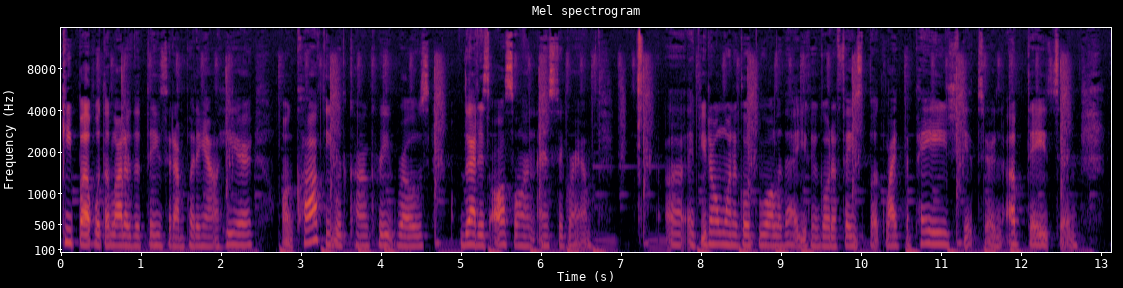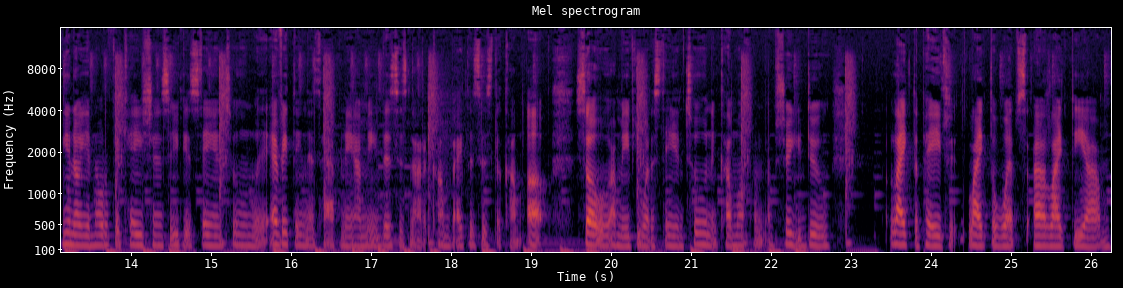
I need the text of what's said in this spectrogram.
keep up with a lot of the things that I'm putting out here on Coffee with Concrete Rose. That is also on Instagram. Uh, if you don't want to go through all of that, you can go to Facebook, like the page, get certain updates and you know your notifications so you can stay in tune with everything that's happening. I mean, this is not a comeback; this is to come up. So, I mean, if you want to stay in tune and come up, I'm, I'm sure you do. Like the page, like the website, uh, like the um,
